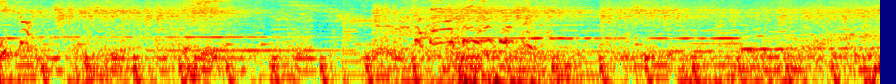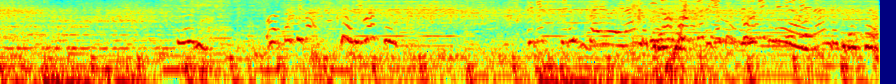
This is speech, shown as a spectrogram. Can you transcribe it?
行くぞ拠点を占領しました修理私がやります出撃する機体を選んでください出撃する地点を選んでください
